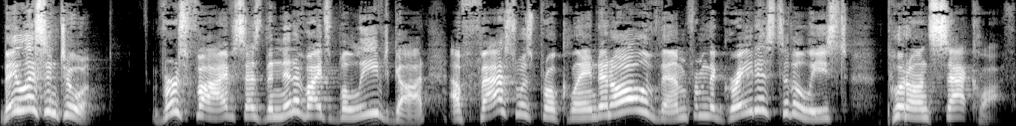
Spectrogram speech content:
They listen to him. Verse 5 says the Ninevites believed God, a fast was proclaimed, and all of them, from the greatest to the least, put on sackcloth.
